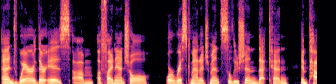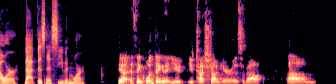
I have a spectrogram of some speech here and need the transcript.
and where there is um, a financial or risk management solution that can empower that business even more. Yeah, I think one thing that you you touched on here is about um,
